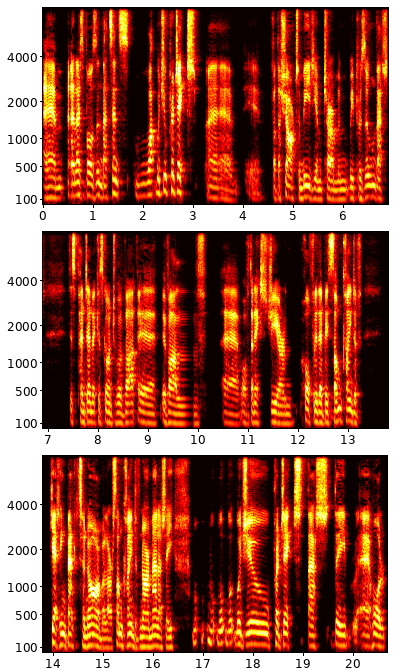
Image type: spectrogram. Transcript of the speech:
Um, and I suppose in that sense, what would you predict uh, uh, for the short to medium term? And we presume that this pandemic is going to evo- uh, evolve uh, over the next year, and hopefully there'll be some kind of getting back to normal or some kind of normality. W- w- would you predict that the uh, whole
